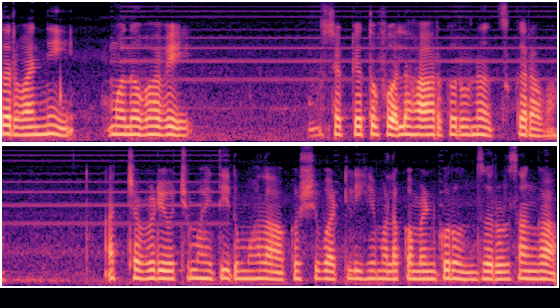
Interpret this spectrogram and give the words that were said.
सर्वांनी मनोभावे शक्यतो फलहार करूनच करावा. आजच्या व्हिडिओची माहिती तुम्हाला कशी वाटली हे मला कमेंट करून जरूर सांगा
